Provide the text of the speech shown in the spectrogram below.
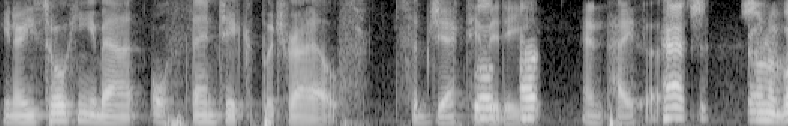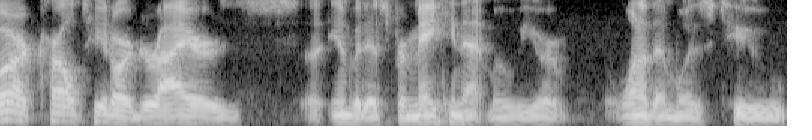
you know, he's talking about authentic portrayals, subjectivity, Well, uh, and pathos. Of Joan of Arc, Carl Theodor Dreyer's uh, impetus for making that movie, or one of them was to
